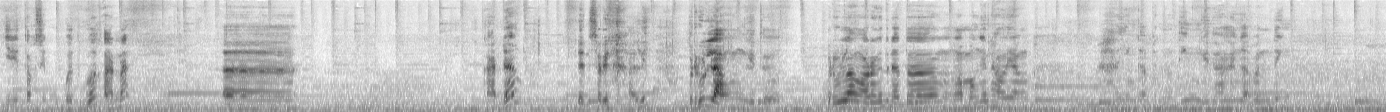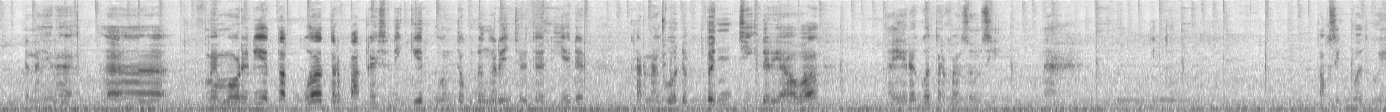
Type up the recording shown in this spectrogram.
jadi toksik buat gue karena uh, kadang dan sering kali berulang gitu. Berulang orang itu datang ngomongin hal yang hal yang nggak penting gitu hal yang nggak penting. Dan akhirnya uh, memori di otak gue terpakai sedikit untuk dengerin cerita dia dan karena gue udah benci dari awal akhirnya gue terkonsumsi. Nah itu toxic buat gue.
